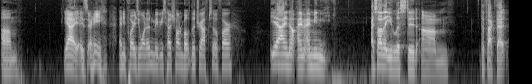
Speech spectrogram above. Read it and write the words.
um, yeah. Is there any any players you wanted to maybe touch on about the draft so far? Yeah, I know. I, I mean, I saw that you listed um, the fact that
